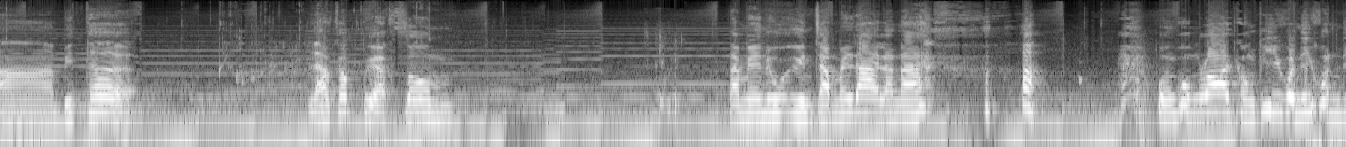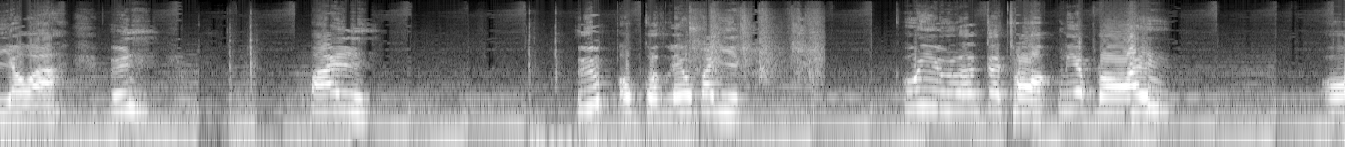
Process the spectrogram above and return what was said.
อ่าบิทเทอร์ แล้วก็เปลือกส้ม แต่เมนูอื่นจำไม่ได้แล้วนะ ผมคงรอดของพี่คนนี้คนเดียวอะ เฮ้ย ไปอึ๊บเอากดเร็วไปอีก อุ้ยกระชอกเรียบร้อย โอ้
